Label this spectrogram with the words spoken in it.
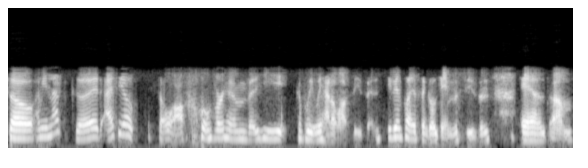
So, I mean, that's good. I feel so awful for him that he completely had a lost season. He didn't play a single game this season. And um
